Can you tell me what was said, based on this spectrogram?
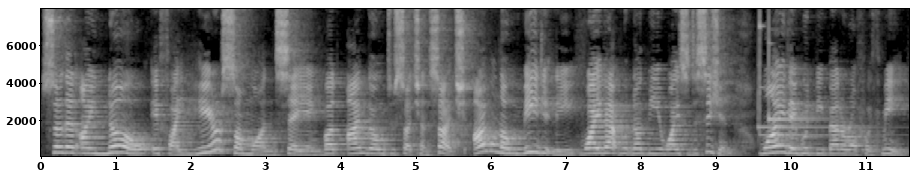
So that I know if I hear someone saying, but I'm going to such and such, I will know immediately why that would not be a wise decision, why they would be better off with me.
